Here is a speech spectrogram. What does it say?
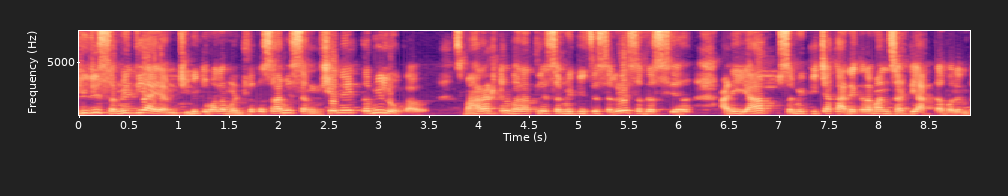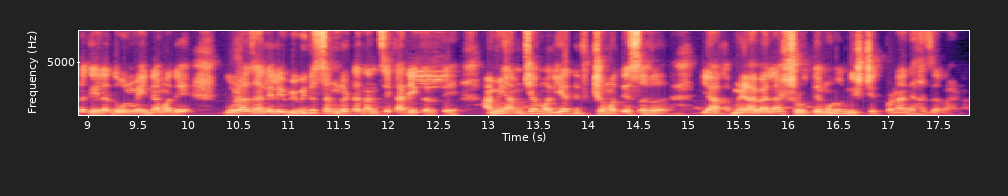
ही जी समिती आहे आमची मी तुम्हाला म्हटलं तसं आम्ही संख्येने कमी लोक आहोत. महाराष्ट्रभरातले समितीचे सगळे सदस्य आणि या समितीच्या कार्यक्रमांसाठी आतापर्यंत गेल्या दोन महिन्यामध्ये गोळा झालेले विविध संघटनांचे कार्यकर्ते आम्ही आमच्या मर्यादित क्षमतेसह या मेळाव्याला श्रोते म्हणून निश्चितपणाने हजर राहणार.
